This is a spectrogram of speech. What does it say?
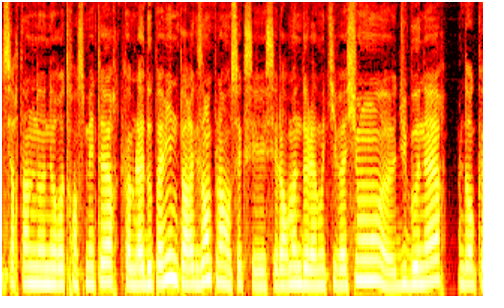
certains de nos neurotransmetteurs comme la dopamine par exemple. Hein. on sait que c'est l'hormone de la motivation, euh, du bonheur. Donc,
